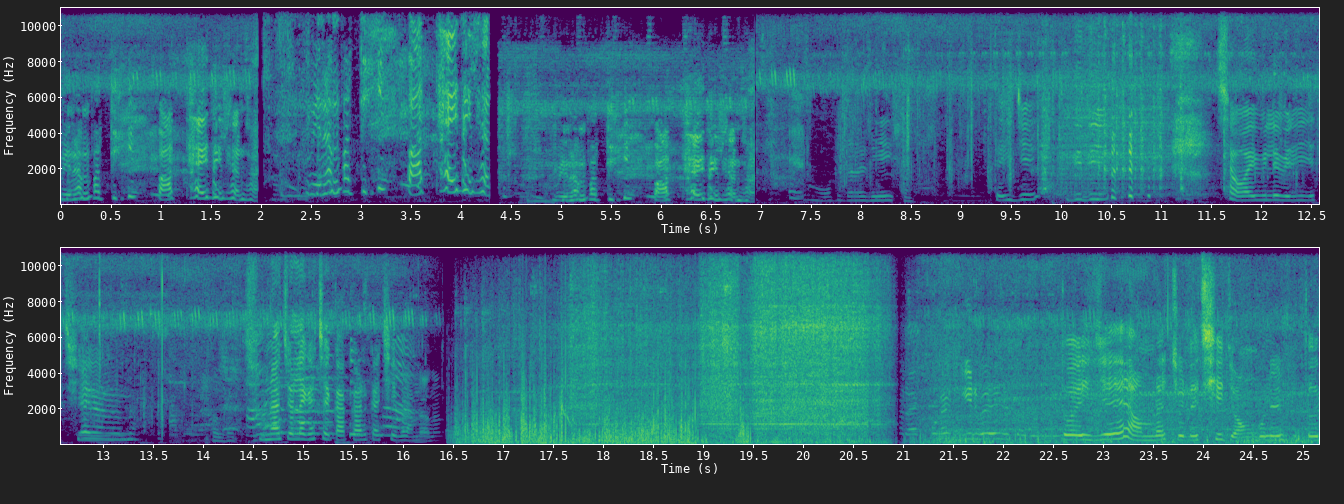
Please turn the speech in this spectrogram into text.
মেরা পাতি পাত্তাই দিল না। এই যে দিদি, সবাই মিলে বেরিয়ে সোনা চলে গেছে কাকার কাছে তো এই যে আমরা চলেছি জঙ্গলের ভিতর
